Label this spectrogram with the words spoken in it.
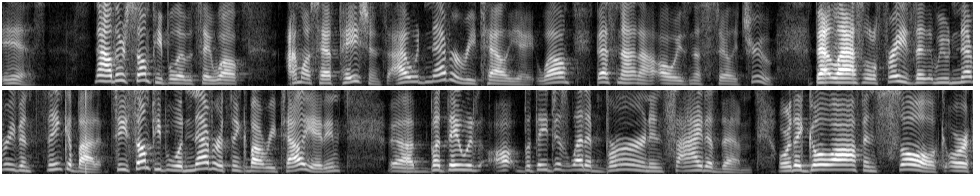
is. Now, there's some people that would say, well, I must have patience. I would never retaliate. Well, that's not always necessarily true that last little phrase that we would never even think about it. See, some people would never think about retaliating. Uh, but they would but they just let it burn inside of them or they go off and sulk or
